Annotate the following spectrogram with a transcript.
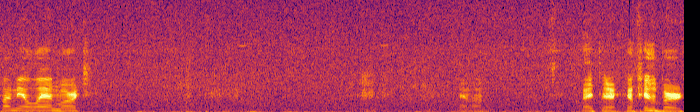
buy me a landmark. Yeah, well, right there, That'll be the bird.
